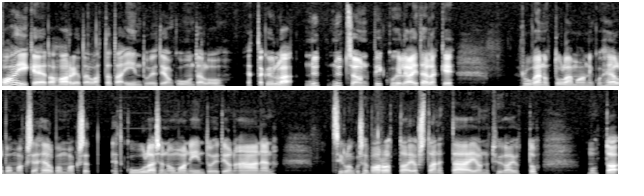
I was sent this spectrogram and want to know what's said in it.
vaikeeta harjoitella tätä intuition kuuntelua. Että kyllä nyt, nyt se on pikkuhiljaa itsellekin ruvennut tulemaan niin kuin helpommaksi ja helpommaksi, että, että kuulee sen oman intuition äänen silloin, kun se varoittaa jostain, että tämä ei ole nyt hyvä juttu. Mutta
